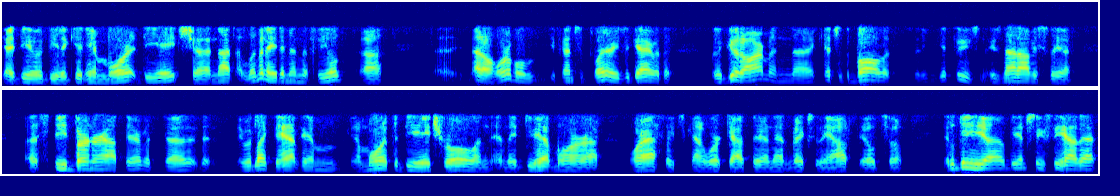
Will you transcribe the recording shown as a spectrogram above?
the idea would be to get him more at DH, uh, not eliminate him in the field. Uh, uh, not a horrible defensive player. He's a guy with a with a good arm and uh, catches the ball that, that he can get to. He's, he's not obviously a, a speed burner out there, but uh, they would like to have him, you know, more at the DH role, and, and they do have more uh, more athletes kind of worked out there in that mix in the outfield. So it'll be uh, it'll be interesting to see how that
